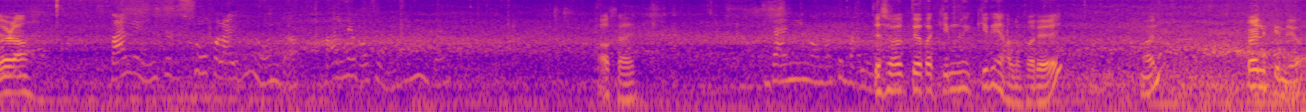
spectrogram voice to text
एउटा बाल्ने भने त सोको लागि पनि हो नि त बाल्नै पर्छ भने पनि नि त ओके त्यसो भए त्यो त किन्ने किनिहाल्नु पऱ्यो है होइन कहिले किन्ने हो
